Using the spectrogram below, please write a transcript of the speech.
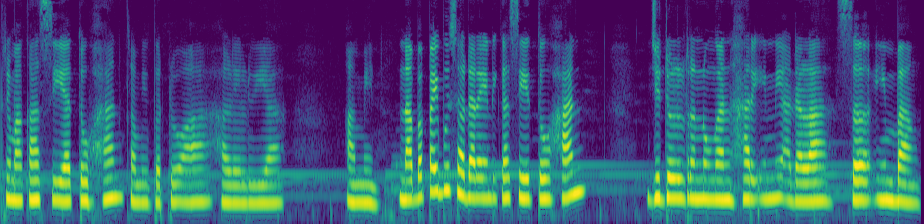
Terima kasih ya Tuhan, kami berdoa. Haleluya. Amin. Nah, Bapak Ibu Saudara yang dikasihi Tuhan, judul renungan hari ini adalah seimbang.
